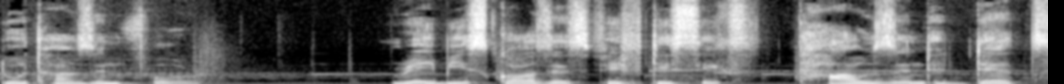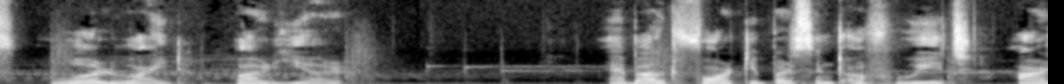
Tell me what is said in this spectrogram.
2004. Rabies causes 56,000 deaths worldwide per year, about 40% of which are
